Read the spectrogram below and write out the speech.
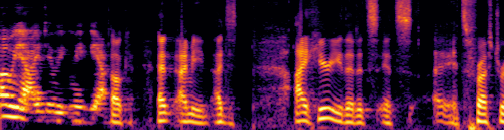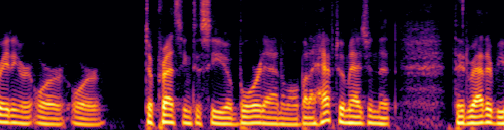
Oh yeah, I do eat meat. Yeah. Okay, and I mean, I just I hear you that it's it's it's frustrating or or, or depressing to see a bored animal, but I have to imagine that they'd rather be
